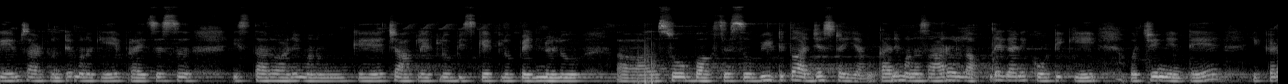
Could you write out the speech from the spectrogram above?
గేమ్స్ ఆడుతుంటే మనకి ఏ ప్రైజెస్ ఇస్తారో అని మనం ఊరికే చాక్లెట్లు బిస్కెట్లు పెన్నులు సోప్ బాక్సెస్ వీటితో అడ్జస్ట్ అయ్యాము. కానీ మన సార్ వాళ్ళు అప్పుడే కానీ కోటికి వచ్చిందంటే ఇక్కడ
